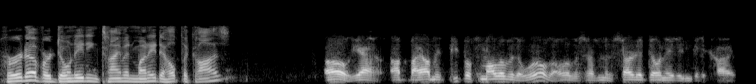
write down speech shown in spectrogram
heard of or donating time and money to help the cause? Oh yeah, uh, by all means, people from all over the world all of a sudden have started donating to the cause.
